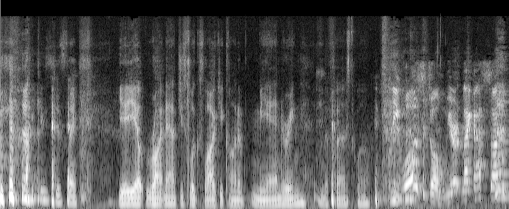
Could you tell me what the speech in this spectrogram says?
like he's just saying, yeah, yeah, right now it just looks like you're kind of meandering in the first world. He was though. You're like that sounds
